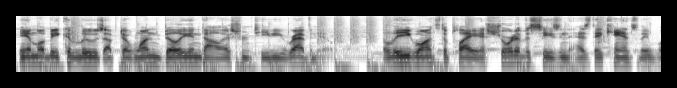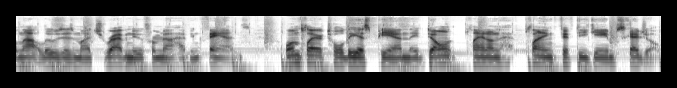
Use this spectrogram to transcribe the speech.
The MLB could lose up to $1 billion from TV revenue. The league wants to play as short of a season as they can so they will not lose as much revenue from not having fans. One player told ESPN they don't plan on playing 50 game schedule.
